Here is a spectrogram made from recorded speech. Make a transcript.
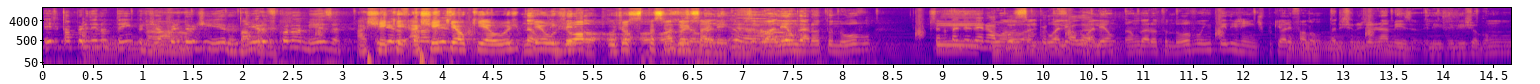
ele tá perdendo tempo, ele já Não, perdeu não, dinheiro, não o tá dinheiro perdendo. ficou na mesa. O Achei que, achei mesa. que é o que é hoje, porque o entende- Jô, o Jô ó, se ó, ó a especializou em visão do site. Ale. A visão- O Não. Ale é um garoto novo. Você não tá que- entendendo a o- posição o- que eu o tô Ale- falando. O Ale é um, é um garoto novo e inteligente, porque olha, ele falou, tá deixando dinheiro na mesa. Ele, ele jogou um-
